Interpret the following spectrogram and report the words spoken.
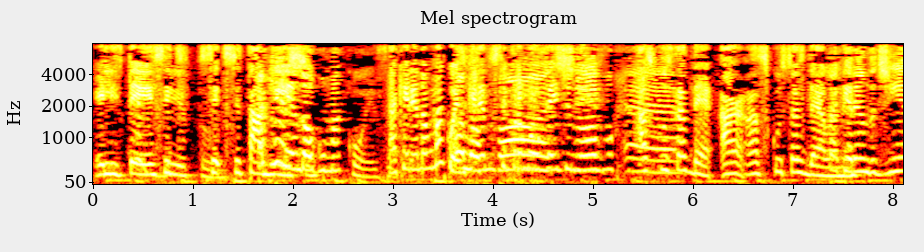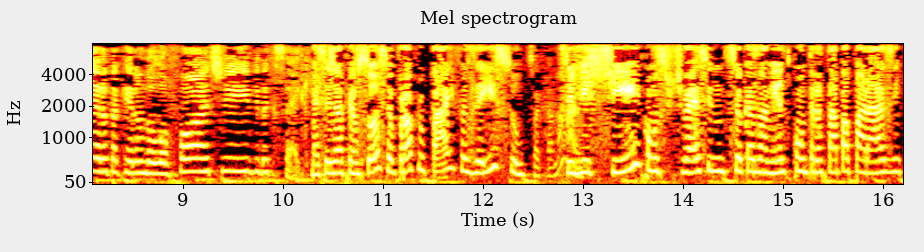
ele ter ci- Esquisito. ci- Tá citado querendo isso. alguma coisa. Tá querendo alguma coisa, querendo se Holofote, promover de novo é. às, custas de, às custas dela, Tá né? querendo dinheiro, tá querendo holofote e vida que segue. Mas você já pensou seu próprio pai fazer isso? Sacanagem. Se vestir como se estivesse no seu casamento, contratar paparazzi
